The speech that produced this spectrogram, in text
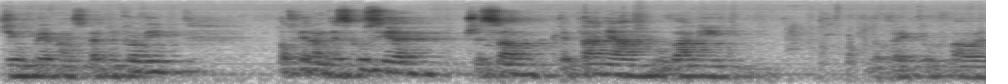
Dziękuję Panu Skarbnikowi. Otwieram dyskusję. Czy są pytania, uwagi do projektu uchwały?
